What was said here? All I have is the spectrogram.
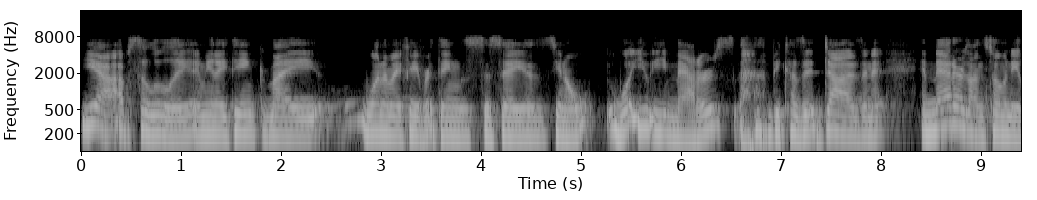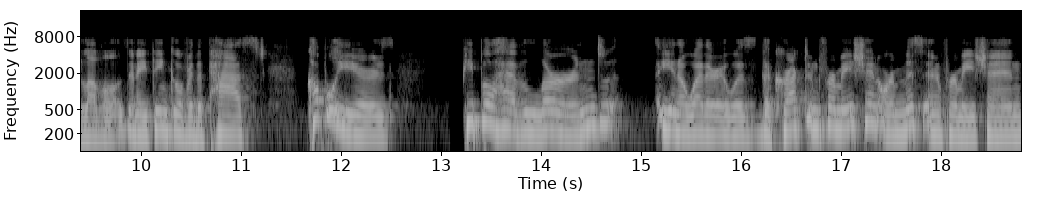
Yeah, absolutely. I mean, I think my one of my favorite things to say is, you know, what you eat matters because it does and it it matters on so many levels. And I think over the past couple years, people have learned you know whether it was the correct information or misinformation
